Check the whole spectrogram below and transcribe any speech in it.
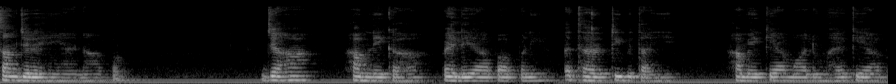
समझ रहे हैं ना आप। जहाँ हमने कहा, पहले आप अपनी अथॉरिटी बताइए। हमें क्या मालूम है कि आप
